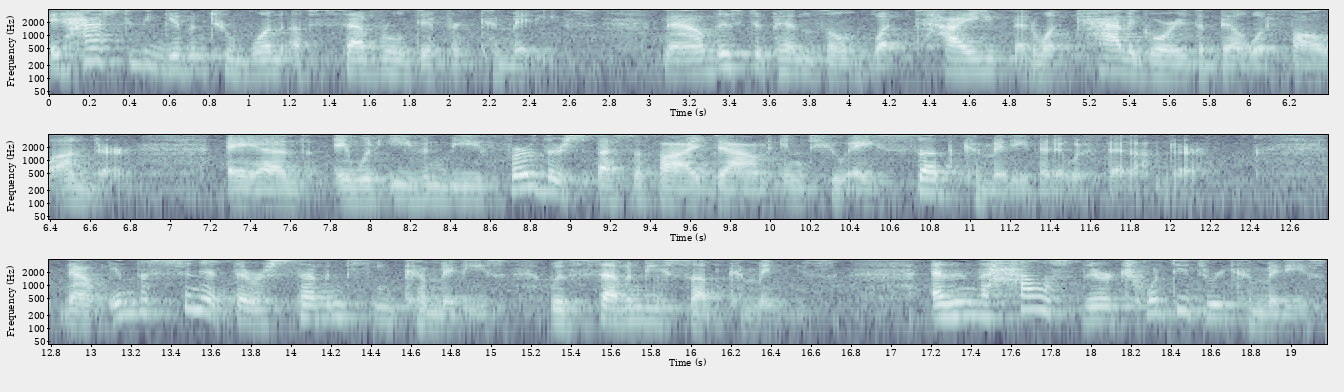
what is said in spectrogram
it has to be given to one of several different committees. Now, this depends on what type and what category the bill would fall under and it would even be further specified down into a subcommittee that it would fit under. Now, in the Senate, there are 17 committees with 70 subcommittees. And in the House, there are 23 committees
